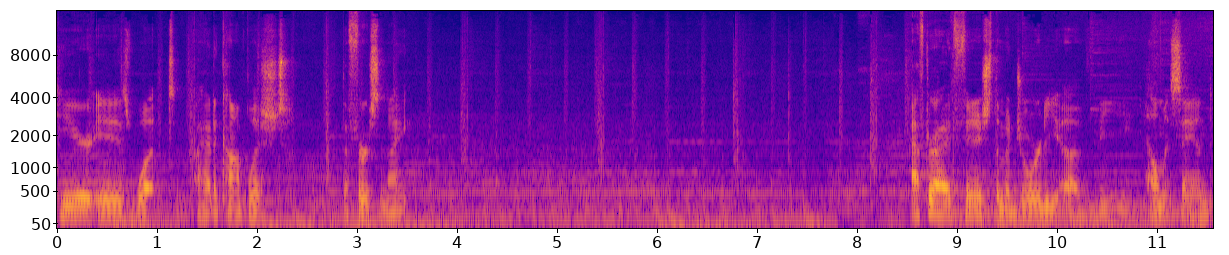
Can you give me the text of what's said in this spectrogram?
Here is what I had accomplished the first night. After I had finished the majority of the helmet sand,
